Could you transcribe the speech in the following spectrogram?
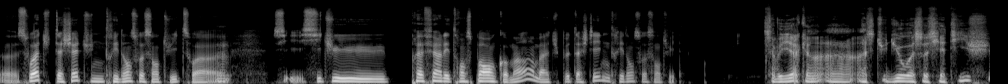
euh, soit tu t'achètes une Trident 68. Soit, Mm. si, si tu préfères les transports en commun, bah, tu peux t'acheter une Trident 68. Ça veut dire qu'un un- un studio associatif,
